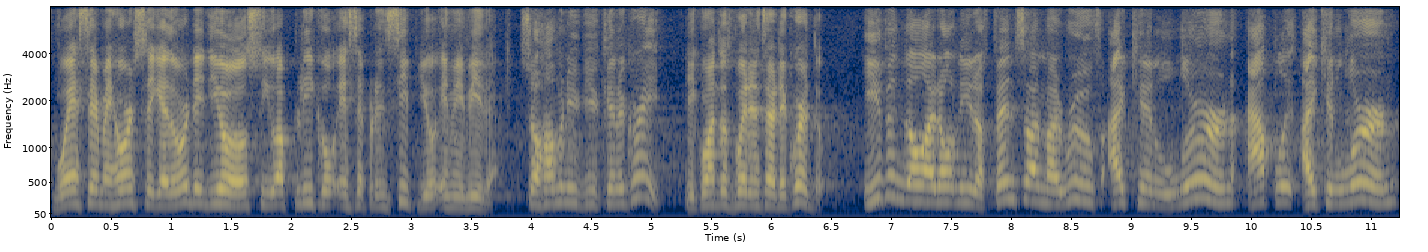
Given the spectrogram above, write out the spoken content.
Voy a ser mejor seguidor de Dios si yo aplico ese principio en mi vida. So, how many of you can agree? ¿Y cuántos pueden estar de acuerdo? Even though I don't need a fence on my roof, I can learn, I can learn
